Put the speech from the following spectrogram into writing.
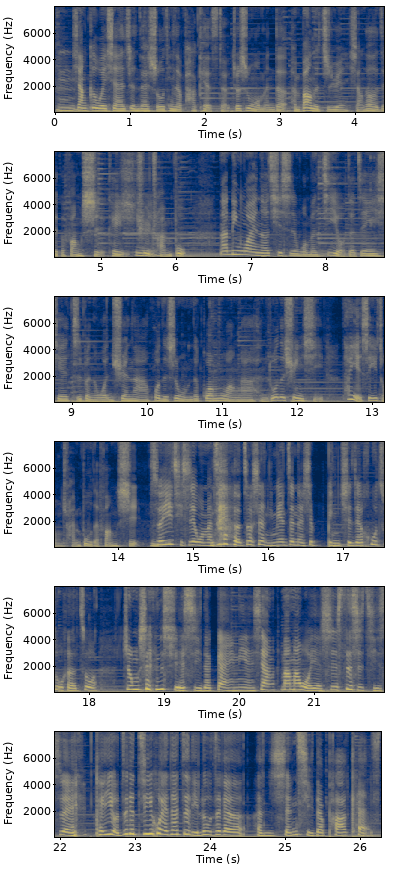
嗯，像各位现在正在收听的 Podcast，就是我们的很棒的职员想到的这个方式，可以去传播。那另外呢，其实我们既有的这一些纸本的文宣啊，或者是我们的官网啊，很多的讯息，它也是一种传播的方式。所以，其实我们在合作社里面真的是秉持着互助合作。终身学习的概念，像妈妈，我也是四十几岁，可以有这个机会在这里录这个很神奇的 podcast。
